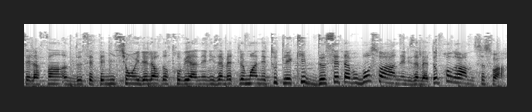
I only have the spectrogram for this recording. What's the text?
C'est la fin de cette émission. Il est l'heure de retrouver Anne-Elisabeth Lemoine et toute l'équipe de C'est à vous. Bonsoir Anne-Elisabeth. Au programme ce soir.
